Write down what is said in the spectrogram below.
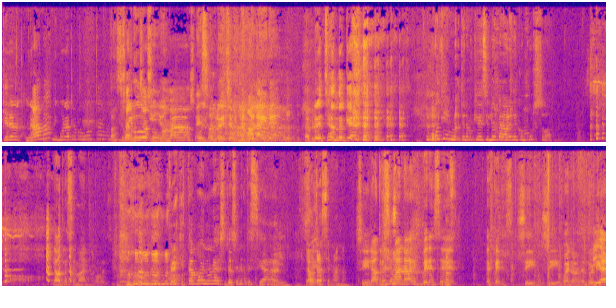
¿Quieren nada más? ¿Ninguna otra pregunta? ¿Están Un seguros, saludo a su mamá, a su Eso, aprovecha que estamos al aire. Aprovechando que... Oye, no- tenemos que decir los ganadores del concurso. La otra semana. Pero es que estamos en una situación especial. La Sí. otra semana. Sí, la otra semana, espérense. Espérense. Sí, sí. Bueno, en realidad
